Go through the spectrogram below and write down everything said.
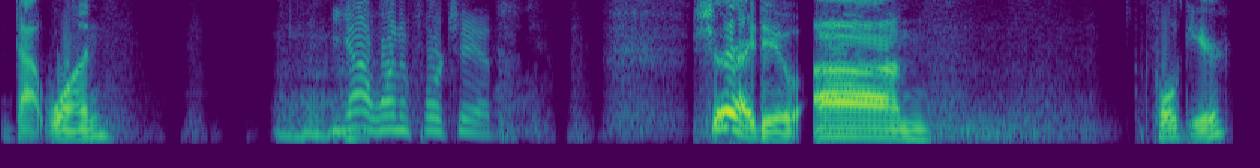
That one. You got one in four chance. Sure I do. Um Full gear?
